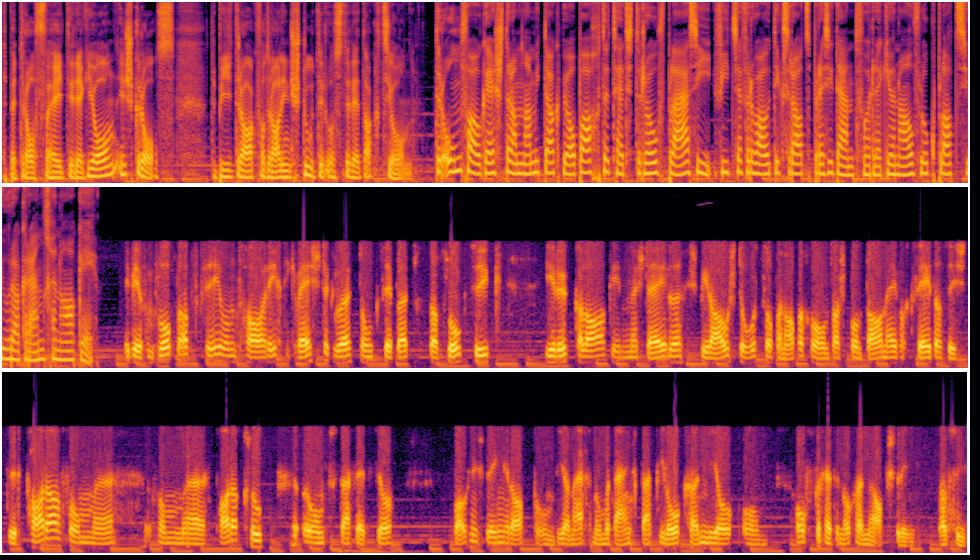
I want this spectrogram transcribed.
Die Betroffenheit in der Region ist gross. Der Beitrag von Aline Studer aus der Redaktion. Der Unfall gestern am Nachmittag beobachtet hat Rolf Bläsi, Vizeverwaltungsratspräsident der Regionalflugplatz Jura Grenchen AG. Ich war auf dem Flugplatz und habe Richtung Westen geschaut und sehe plötzlich das Flugzeug in Rückenlage in einem steilen Spiralsturz oben runterkommen und habe spontan einfach gesehen, das ist der Para vom, äh, vom äh, Paraclub und der setzt ja Fallschirmspringer ab und ich habe nur gedacht, der Pilot können ja und hoffentlich hat er noch abspringen Das war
